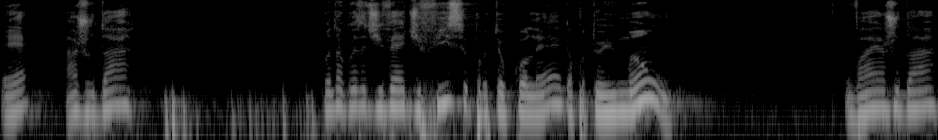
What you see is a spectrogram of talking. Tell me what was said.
é ajudar. Quando a coisa estiver difícil para o teu colega, para o teu irmão, vai ajudar.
